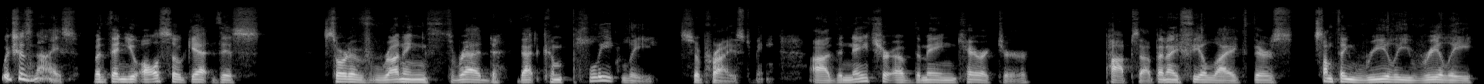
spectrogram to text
which is nice. But then you also get this sort of running thread that completely surprised me. Uh, the nature of the main character pops up, and I feel like there's something really, really.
